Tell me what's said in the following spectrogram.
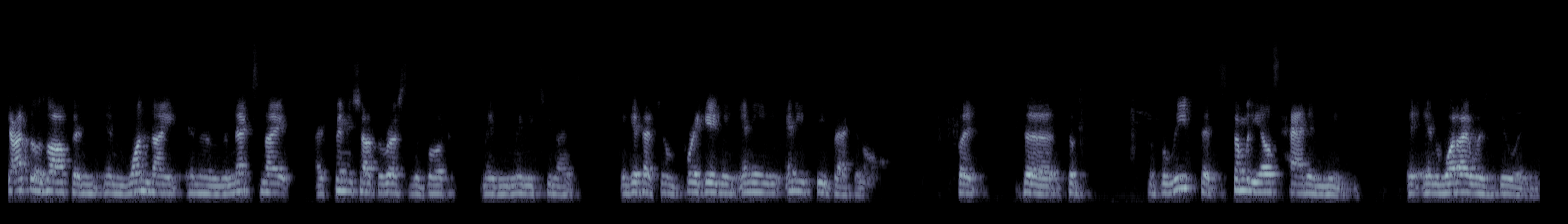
got those off in, in one night, and then the next night I finished out the rest of the book, maybe maybe two nights, and get that to him before he gave me any any feedback at all. But the the, the belief that somebody else had in me, in, what I was doing,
